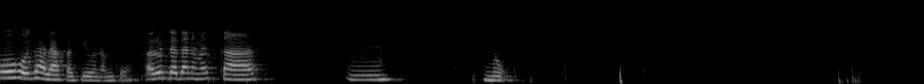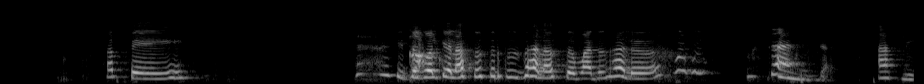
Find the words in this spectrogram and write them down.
हो हो झाला का जेवण आमचं. अरुण दादा नमस्कार. नो. हप्पे. इथं गोल केला असतो तर तुझं झालं असतं. माझं झालं. आपली.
